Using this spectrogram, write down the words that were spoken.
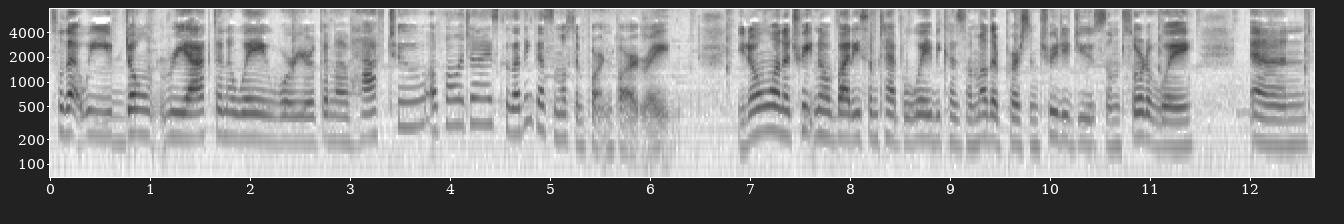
so that way you don't react in a way where you're gonna have to apologize because i think that's the most important part right? You don't want to treat nobody some type of way because some other person treated you some sort of way and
